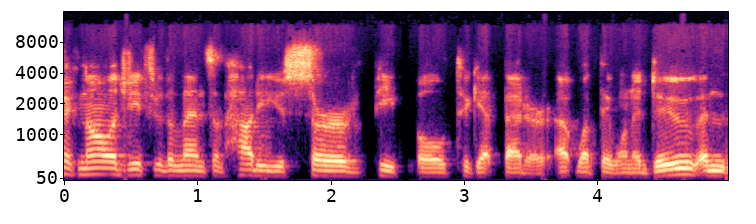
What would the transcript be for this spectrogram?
technology through the lens of how do you serve people to get better at what they want to do. And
